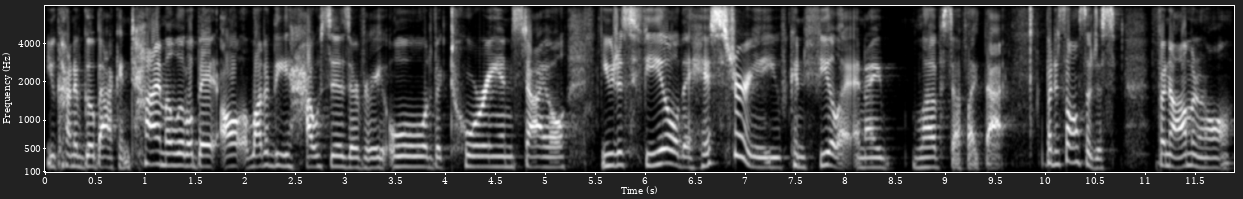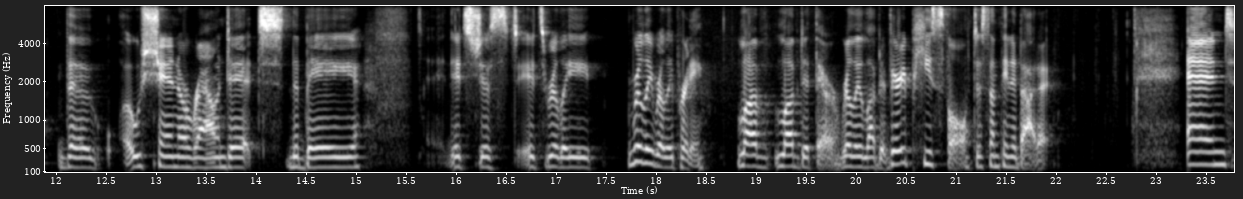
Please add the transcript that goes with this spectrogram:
you kind of go back in time a little bit. All, a lot of the houses are very old, Victorian style. You just feel the history. You can feel it, and I love stuff like that. But it's also just phenomenal. The ocean around it, the bay. It's just it's really really really pretty. Love loved it there. Really loved it. Very peaceful. Just something about it. And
